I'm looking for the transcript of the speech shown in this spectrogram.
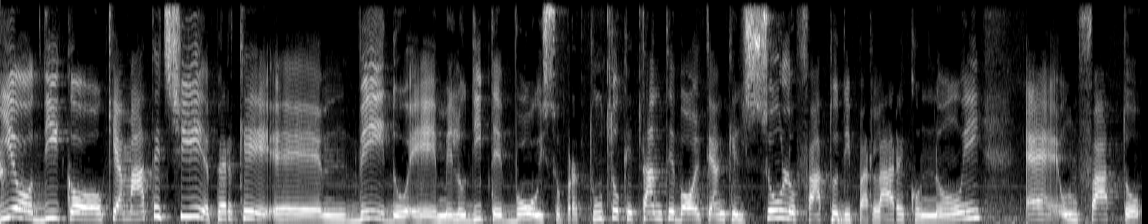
Io dico chiamateci perché eh, vedo e me lo dite voi soprattutto che tante volte anche il solo fatto di parlare con noi è un fatto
